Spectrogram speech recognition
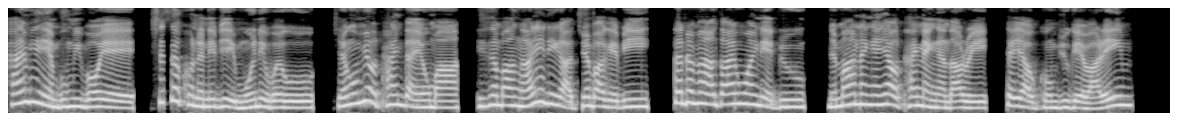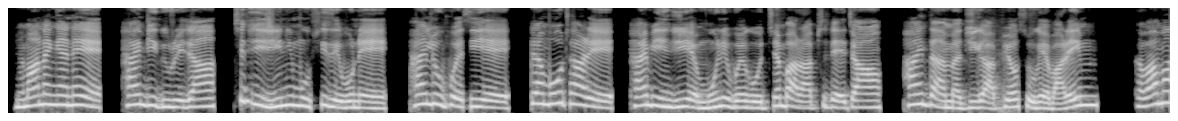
ထိုင်းပြည်ရင်ဘူမီဘောရဲ့89နှစ်ပြည့်မွေးနေ့ပွဲကိုရန်ကုန်မြို့ထိုင်းတန်ယုံမှာဒီဇင်ဘာ9ရက်နေ့ကကျင်းပခဲ့ပြီးတန်တမန်အတိုင်းဝိုင်းနဲ့အတူ မြန်မာနိုင်ငံရောက်ထိုင်းနိုင်ငံသားတွေတက်ရောက်ဂုဏ်ပြုခဲ့ပါတယ်။မြန်မာနိုင်ငံနဲ့ထိုင်းပြည်သူတွေကြားချစ်ကြည်ရင်းနှီးမှုရှိစေဖို့နဲ့ထိုင်းလူဖွဲ့စည်းရဲ့တန်ဖိုးထားတဲ့ထိုင်းပြည်ကြီးရဲ့မွေးနေ့ပွဲကိုကျင်းပတာဖြစ်တဲ့အကြောင်းထိုင်းတန်အမတ်ကြီးကပြောဆိုခဲ့ပါတယ်။ကမ္ဘာမှာ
